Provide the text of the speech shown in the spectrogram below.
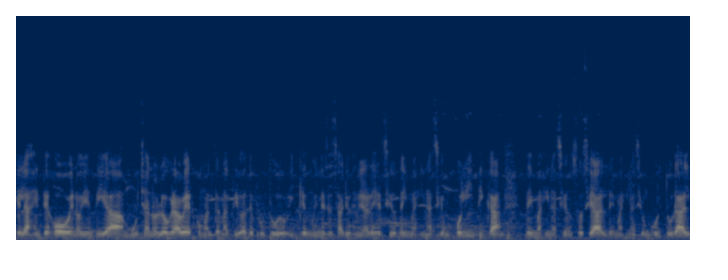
que la gente joven hoy en día mucha no logra ver como alternativas de futuro y que es muy necesario generar ejercicios de imaginación política, de imaginación social, de imaginación cultural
